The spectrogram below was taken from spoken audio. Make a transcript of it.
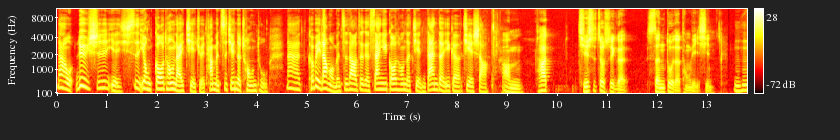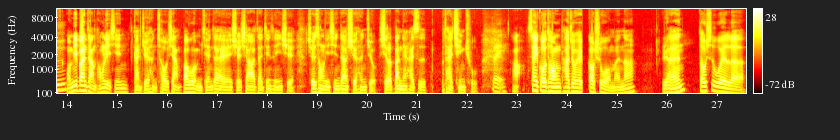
那律师也是用沟通来解决他们之间的冲突。那可不可以让我们知道这个三一沟通的简单的一个介绍？嗯，它其实就是一个深度的同理心。嗯哼，我们一般讲同理心，感觉很抽象，包括我们以前在学校在精神医学学同理心，这样学很久，写了半天还是不太清楚。对，啊，善意沟通，他就会告诉我们呢，人都是为了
